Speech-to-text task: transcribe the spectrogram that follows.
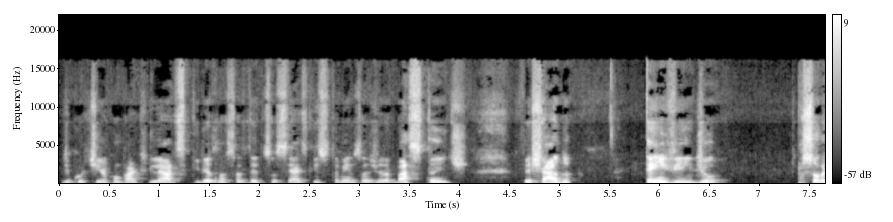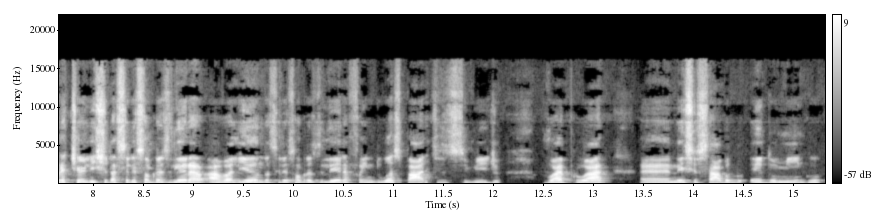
de curtir, compartilhar, seguir as nossas redes sociais, que isso também nos ajuda bastante. Fechado? Tem vídeo sobre a tier list da seleção brasileira, avaliando a seleção brasileira. Foi em duas partes esse vídeo, vai para o ar é, neste sábado e domingo.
